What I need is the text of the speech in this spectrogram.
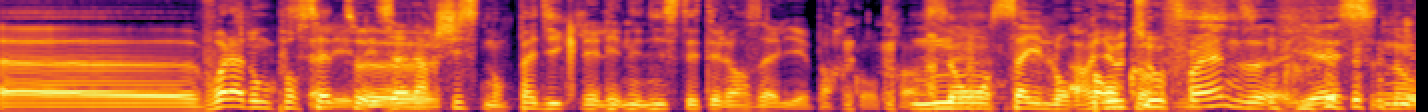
Euh, voilà donc pour Ça, cette. les, les euh, anarchistes n'ont pas dit que les léninistes étaient leurs alliés, par contre. hein. Non, ça ils l'ont Are pas you encore two dit. friends? Yes, no.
